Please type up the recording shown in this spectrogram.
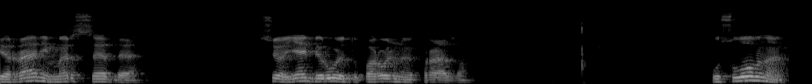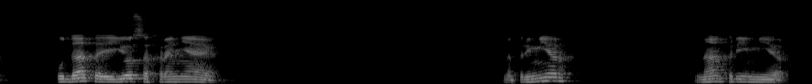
Феррари Мерседе. Все, я беру эту парольную фразу. Условно куда-то ее сохраняю. Например, например,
